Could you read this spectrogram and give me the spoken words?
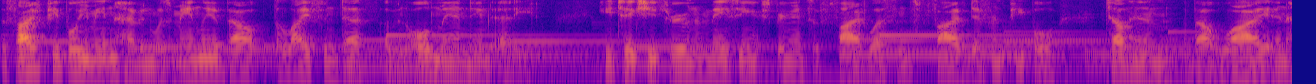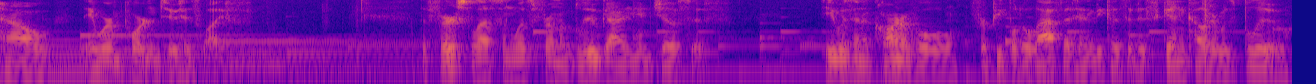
The Five People You Meet in Heaven was mainly about the life and death of an old man named Eddie. He takes you through an amazing experience of five lessons five different people tell him about why and how they were important to his life. The first lesson was from a blue guy named Joseph. He was in a carnival for people to laugh at him because of his skin color was blue.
